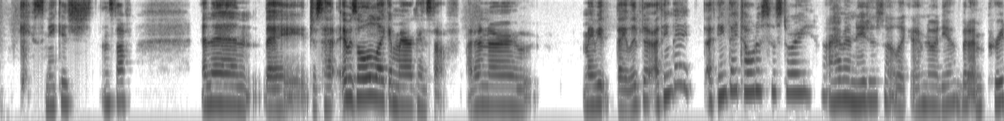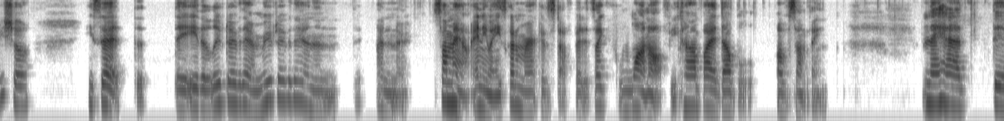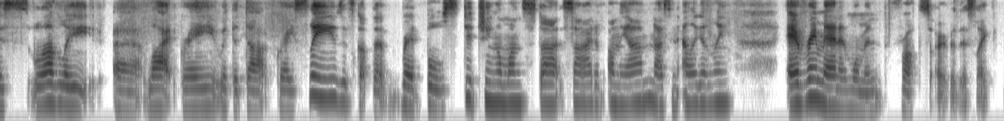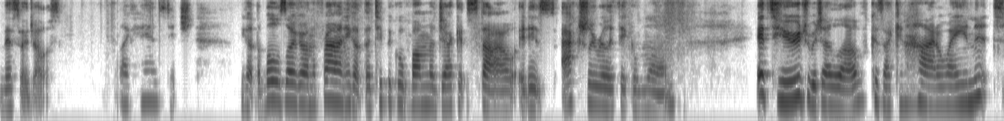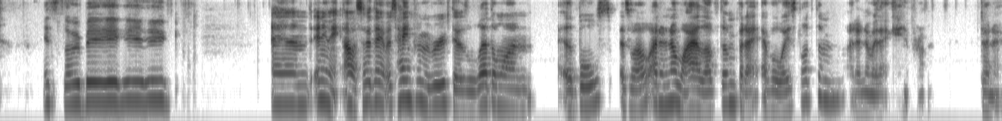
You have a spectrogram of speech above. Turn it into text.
sneakers and stuff. And then they just had it was all like American stuff. I don't know maybe they lived it. I think they I think they told us the story. I have amnesia, so like I have no idea, but I'm pretty sure he said that they either lived over there or moved over there, and then I don't know somehow. Anyway, he's got American stuff, but it's like one off. You can't buy a double of something. And they had this lovely uh, light grey with the dark grey sleeves. It's got the Red Bull stitching on one start, side of on the arm, nice and elegantly every man and woman froths over this. Like they're so jealous. Like hand stitched. You got the Bulls logo on the front. You got the typical bomber jacket style. It is actually really thick and warm. It's huge, which I love because I can hide away in it. It's so big. And anyway, oh, so there was hanging from the roof. There was a leather one, uh, bulls as well. I don't know why I love them, but I, have always loved them. I don't know where that came from. Don't know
